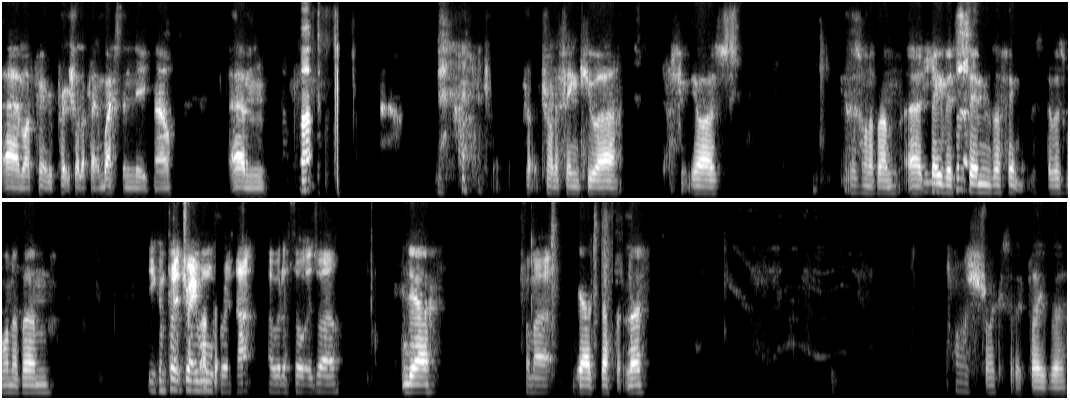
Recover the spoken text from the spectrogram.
Um, I think we're pretty sure they're playing Western League now. Um, Up. trying to think who are. I think you are. There's one of them. Uh, David put- Sims, I think there was one of them. you can put Dre Well, Walker in that. I would have thought as well Yeah, from a yeah, definitely. What strikers did they played with?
